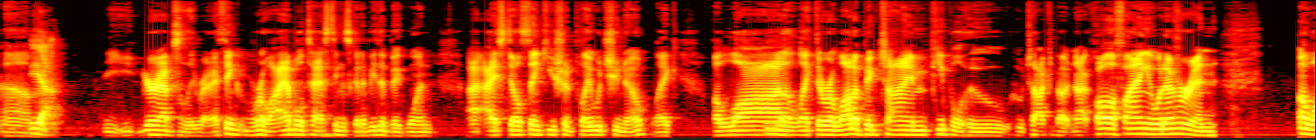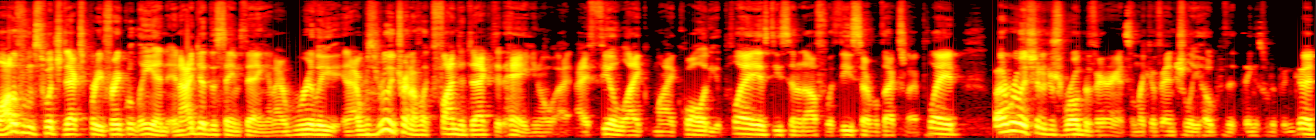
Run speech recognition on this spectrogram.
Um, yeah, you're absolutely right. I think reliable testing is going to be the big one. I, I still think you should play what you know. Like a lot mm-hmm. of like there were a lot of big time people who who talked about not qualifying and whatever, and a lot of them switched decks pretty frequently. And, and I did the same thing. And I really and I was really trying to like find a deck that hey, you know, I, I feel like my quality of play is decent enough with these several decks that I played. But I really should have just rode the variants and like eventually hoped that things would have been good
